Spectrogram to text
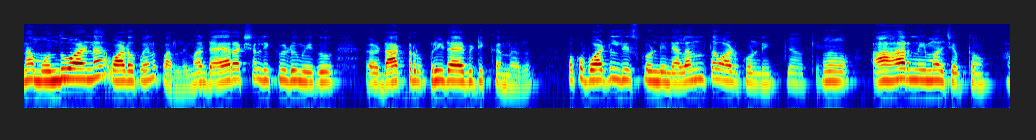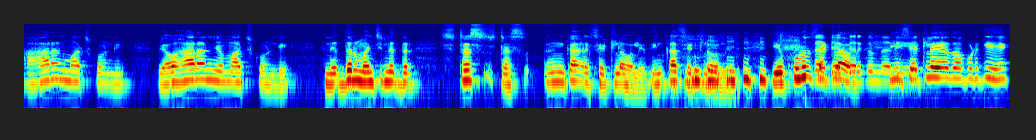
నా ముందు వాడినా వాడకపోయినా పర్లేదు. మా డయారక్ష లిక్విడ్ మీకు డాక్టర్ ప్రీ డయాబెటిక్ అన్నారు. ఒక బాటిల్ తీసుకోండి నెలంతా వాడుకోండి. ఆహార నియమాలు చెప్తాం. ఆహారాన్ని మార్చుకోండి వ్యవహారాన్ని మార్చుకోండి. నిద్ర మంచి నిద్ర. స్ట్రెస్ స్ట్రెస్. ఇంకా సెటిల్ అవ్వలేదు. ఇంకా సెటిల్ అవ్వలేదు. ఎప్పుడూ సెటిల్ అవ్వలేదు. ఈ సెటిల్ అయ్యేటప్పటికి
